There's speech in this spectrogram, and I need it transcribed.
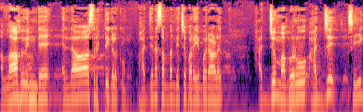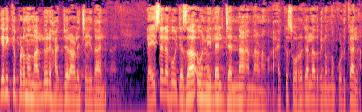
അള്ളാഹുവിന്റെ എല്ലാ സൃഷ്ടികൾക്കും ഹജ്ജിനെ സംബന്ധിച്ച് പറയുമ്പോൾ ഒരാൾ ഹജ്ജും മബറു ഹജ്ജ് സ്വീകരിക്കപ്പെടുന്ന നല്ലൊരു ഹജ്ജ് ഒരാൾ ചെയ്താൽ ലൈസലഹു ജസാ ഉൻ ഇല്ലൽ ജന്ന എന്നാണ്. അയാൾക്ക് സ്വർഗമല്ലാതെ പിന്നെ ഒന്നും കൊടുക്കാല്ല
